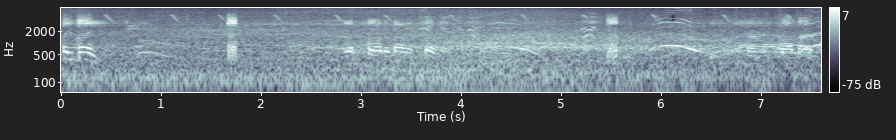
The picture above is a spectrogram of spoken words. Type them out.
23ដល់ខដល់ដល់ដល់ដល់ដល់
